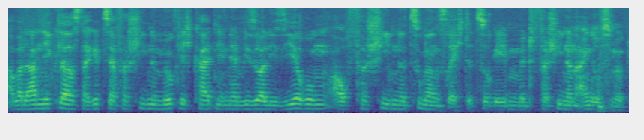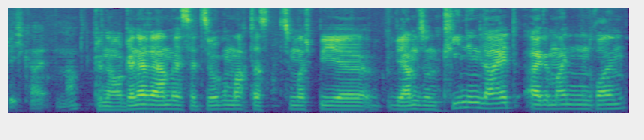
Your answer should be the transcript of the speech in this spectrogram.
Aber da, Niklas, da gibt es ja verschiedene Möglichkeiten in der Visualisierung auch verschiedene Zugangsrechte zu geben mit verschiedenen Eingriffsmöglichkeiten. Ne? Genau, generell haben wir es jetzt so gemacht, dass zum Beispiel wir haben so ein Cleaning Light allgemein in den Räumen.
